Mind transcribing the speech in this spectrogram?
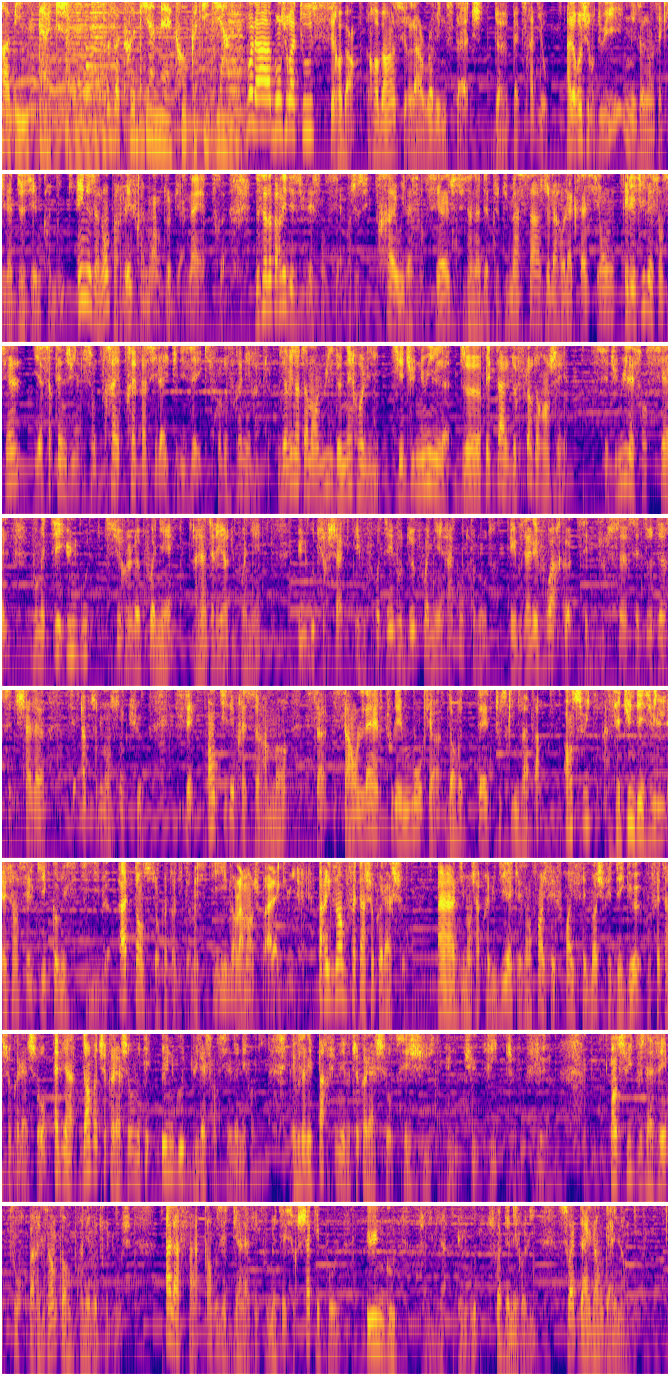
Robin's Touch, votre bien-être au quotidien. Voilà, bonjour à tous, c'est Robin. Robin sur la Robin's Touch de Peps Radio. Alors aujourd'hui, nous allons attaquer la deuxième chronique et nous allons parler vraiment de bien-être. Nous allons parler des huiles essentielles. Moi, je suis très huile essentielle, je suis un adepte du massage, de la relaxation. Et les huiles essentielles, il y a certaines huiles qui sont très très faciles à utiliser et qui font de vrais miracles. Vous avez notamment l'huile de Neroli, qui est une huile de pétales de fleurs d'oranger c'est une huile essentielle. Vous mettez une goutte sur le poignet, à l'intérieur du poignet, une goutte sur chaque, et vous frottez vos deux poignets un contre l'autre. Et vous allez voir que cette douceur, cette odeur, cette chaleur, c'est absolument somptueux. C'est antidépresseur à mort. Ça, ça enlève tous les maux qu'il y a dans votre tête, tout ce qui ne va pas. Ensuite, c'est une des huiles essentielles qui est comestible. Attention, quand on dit comestible, on la mange pas à la cuillère. Par exemple, vous faites un chocolat chaud un dimanche après-midi avec les enfants, il fait froid, il fait moche, il fait dégueu, vous faites un chocolat chaud. Eh bien, dans votre chocolat chaud, vous mettez une goutte d'huile essentielle de Neroli. Et vous allez parfumer votre chocolat chaud, c'est juste une tuerie, je vous jure. Ensuite, vous avez pour, par exemple, quand vous prenez votre douche, à la fin, quand vous êtes bien lavé, vous mettez sur chaque épaule une goutte, je dis bien une goutte, soit de Neroli, soit d'Ailang Ailang.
